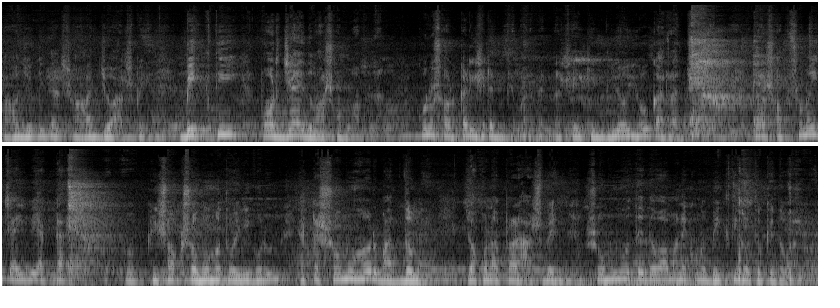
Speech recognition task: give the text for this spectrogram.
সহযোগিতার সাহায্য আসবে, ব্যক্তি পর্যায়ে দেওয়া সম্ভব না। কোনো সরকারি সেটা দিতে পারবেন না, সে কেন্দ্রীয়ই হোক আর রাজ্য তারা সবসময় চাইবে একটা কৃষক সমূহ তৈরি করুন। একটা সমূহর মাধ্যমে যখন আপনারা আসবেন, সমূহতে দেওয়া মানে কোনো ব্যক্তিগতকে দেওয়া নয়।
